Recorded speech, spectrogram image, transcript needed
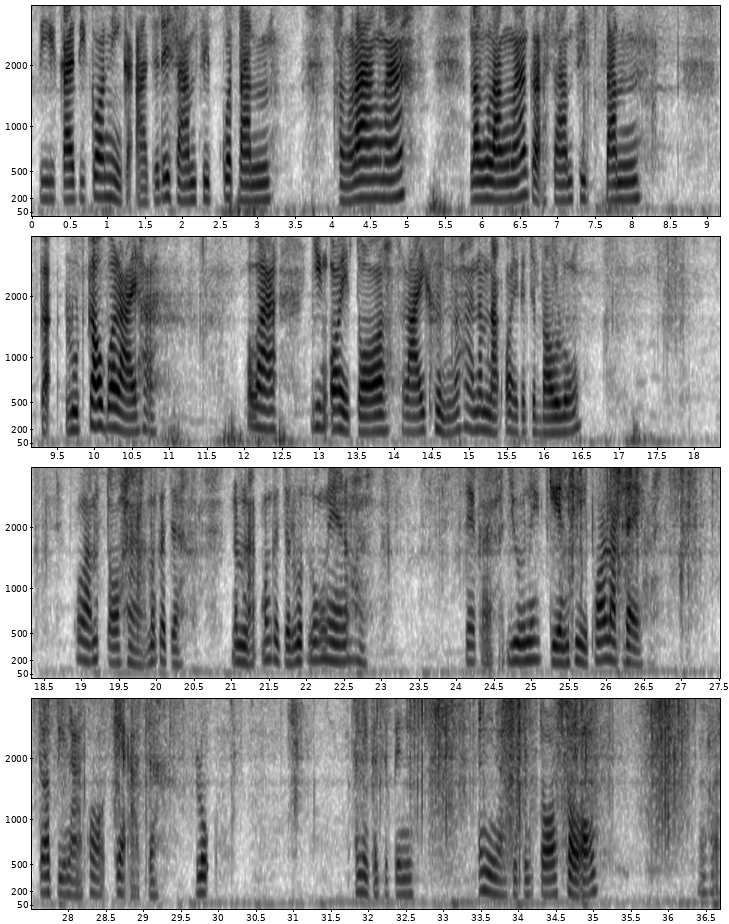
ปีกายปีก้อนนี่ก็อาจจะได้สามสิบกว่าตันข้างล่างมาหลังๆมาก็สามสิบตันก็หลุดเก่าบ่หลายค่ะ เพราะว่ายิ่งอ้อยต่อหลายขึ้นนะคะน้ำหนักอ้อยก็จะเบาลง เพราะว่ามันต่อหามันก็จะน้ำหนักมันก็จะลดลงแน่นะค่ะ แต่ก็อยู่ในเกณฑ์ที่พ่อรับได้ค่ะ แต่ว่าปีหน้าพ่อแกอาจจะโละอันนี้ก็จะเป็น อันนี้นะจะเป็นต่อสองนะคะ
